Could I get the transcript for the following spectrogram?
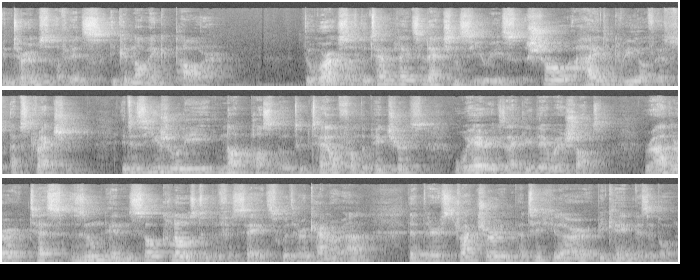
in terms of its economic power. The works of the template selection series show a high degree of abstraction. It is usually not possible to tell from the pictures where exactly they were shot. Rather, Tess zoomed in so close to the facades with her camera that their structure in particular became visible.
